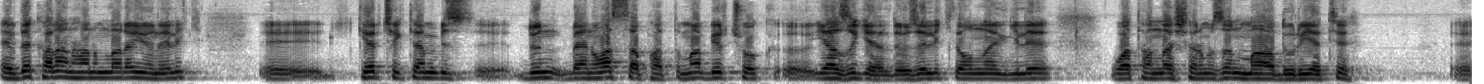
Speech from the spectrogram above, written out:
Evde kalan hanımlara yönelik e, gerçekten biz e, dün ben WhatsApp hattıma birçok e, yazı geldi. Özellikle onunla ilgili vatandaşlarımızın mağduriyeti e,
